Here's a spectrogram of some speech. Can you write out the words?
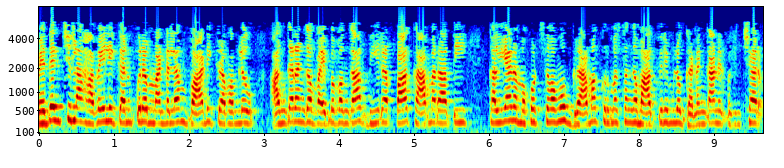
మెదక్ జిల్లా హవేలి గన్పురం మండలం వాడి గ్రామంలో అంగరంగ వైభవంగా బీరప్ప కామరాతి కళ్యాణ మహోత్సవము గ్రామ కుర్మ సంఘం ఆధ్వర్యంలో ఘనంగా నిర్వహించారు.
